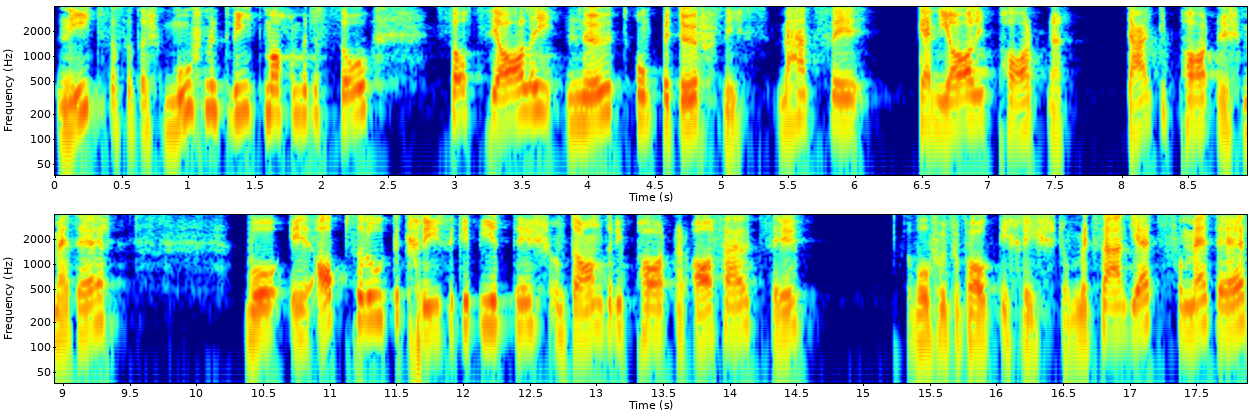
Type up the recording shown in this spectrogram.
Needs, also das ist Movement-weit machen wir das so, soziale Nöte und Bedürfnisse. Wir haben zwei geniale Partner. Der eine Partner ist Meder, der in absoluten Krisengebiet ist, und der andere Partner AVC, der für verfolgte Christen. Und wir sehen jetzt von Meder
